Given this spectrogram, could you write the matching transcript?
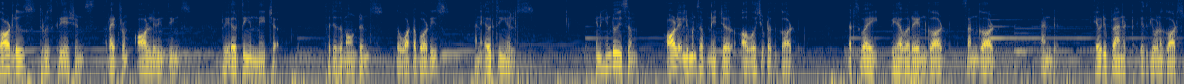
God lives through His creations, right from all living things to everything in nature, such as the mountains, the water bodies, and everything else. In Hinduism, all elements of nature are worshipped as God. That's why we have a rain god, sun god, and every planet is given a God's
